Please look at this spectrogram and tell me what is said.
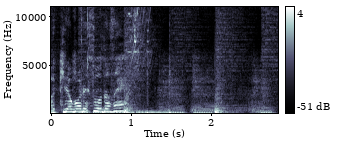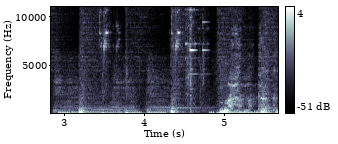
が嫌われそうだぜ。まったく。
